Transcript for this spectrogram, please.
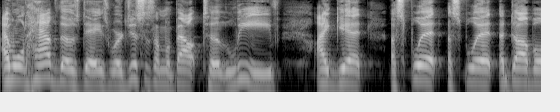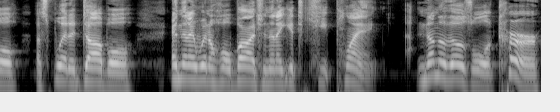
I won't have those days where just as I'm about to leave, I get a split, a split, a double, a split, a double, and then I win a whole bunch and then I get to keep playing none of those will occur.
